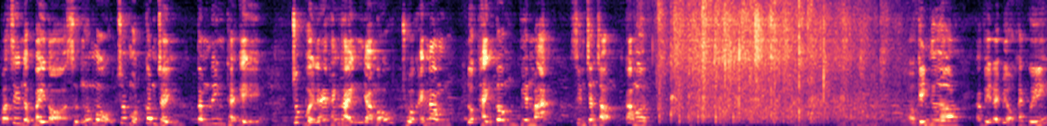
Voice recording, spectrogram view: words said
và xin được bày tỏ sự ngưỡng mộ trước một công trình tâm linh thế kỷ. Chúc buổi lễ khánh thành nhà mẫu chùa Khánh Long được thành công viên mãn. Xin trân trọng cảm ơn. Ờ, kính thưa các vị đại biểu khách quý,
